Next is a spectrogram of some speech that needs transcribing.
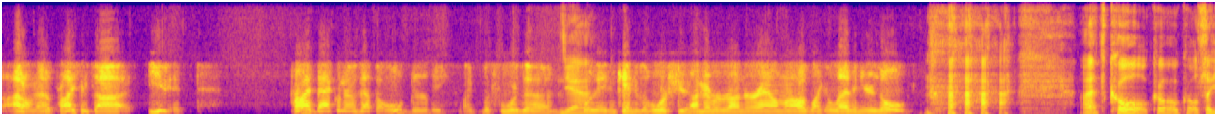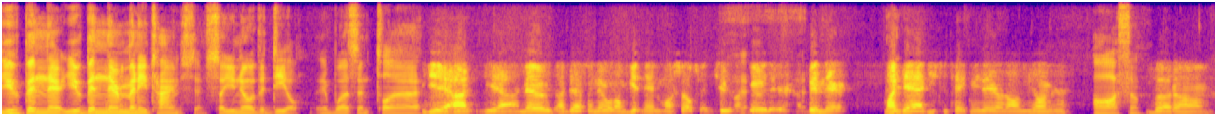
I don't know, probably since I probably back when I was at the old Derby, like before the yeah. before they even came to the horseshoe. I remember running around when I was like 11 years old. That's cool, cool, cool. So you've been there. You've been there many times since, so you know the deal. It wasn't. Uh, Yeah, I, yeah, I know. I definitely know what I'm getting in myself into when I go there. I've been there. My dad used to take me there when I was younger, awesome. but um,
